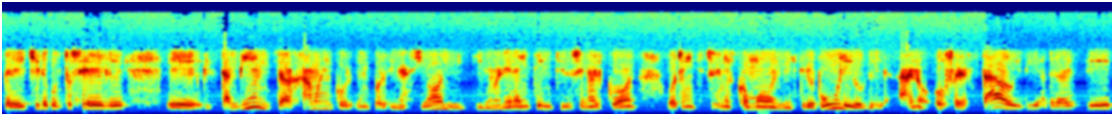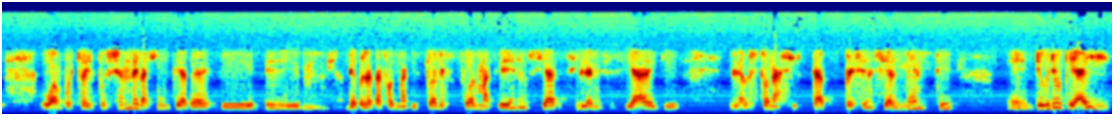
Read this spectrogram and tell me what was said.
pdichile.cl eh, también trabajamos en, en coordinación y, de manera interinstitucional con otras instituciones como el Ministerio Público que han ofertado hoy día a través de o han puesto a disposición de la gente a través de, de plataformas virtuales formas de denunciar sin la necesidad de que la persona asista presencialmente eh, yo creo que hay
